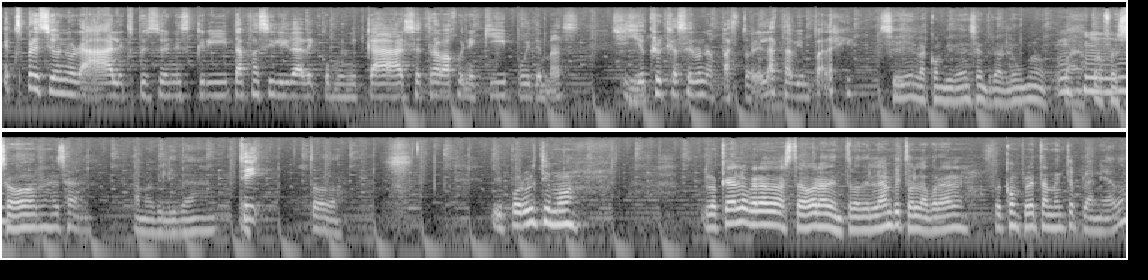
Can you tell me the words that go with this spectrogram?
expresión oral, expresión escrita, facilidad de comunicarse, trabajo en equipo y demás. Y yo creo que hacer una pastorela está bien padre. Sí, la convivencia entre alumno, profesor, esa amabilidad. Sí. Todo. Y por último, lo que ha logrado hasta ahora dentro del ámbito laboral fue completamente planeado.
